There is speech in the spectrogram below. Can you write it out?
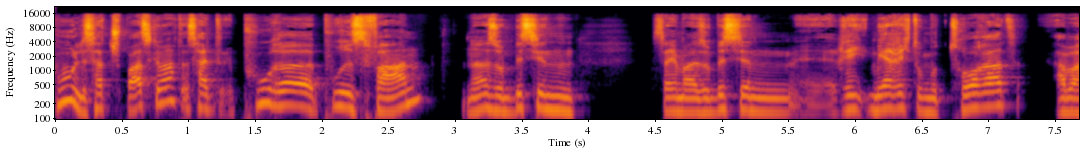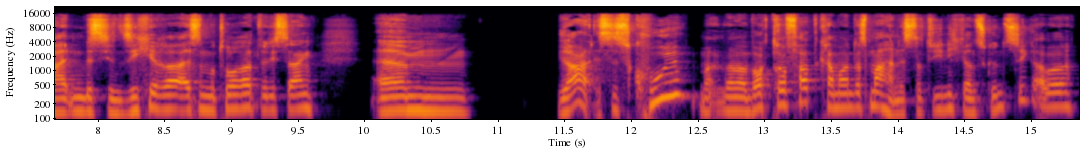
cool, es hat Spaß gemacht. Es ist halt pure, pures Fahren. Ne? So ein bisschen, sag ich mal, so ein bisschen äh, mehr Richtung Motorrad aber halt ein bisschen sicherer als ein Motorrad, würde ich sagen. Ähm, ja, es ist cool. Wenn man Bock drauf hat, kann man das machen. Ist natürlich nicht ganz günstig, aber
